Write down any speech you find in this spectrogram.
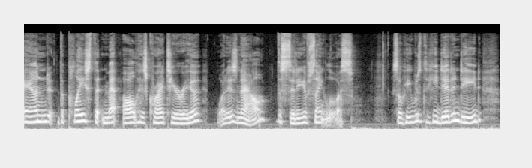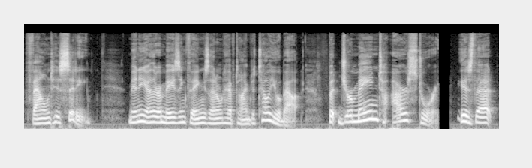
and the place that met all his criteria, what is now the city of St. Louis. So he was he did indeed found his city. Many other amazing things I don't have time to tell you about. But germane to our story is that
